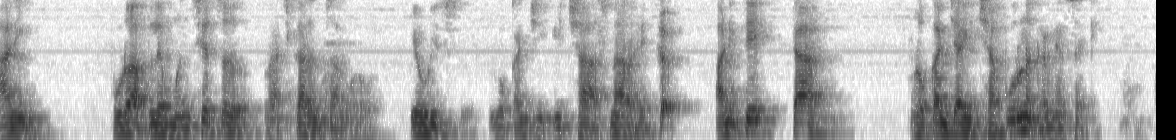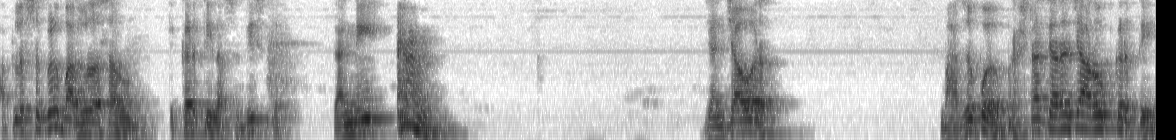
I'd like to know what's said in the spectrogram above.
आणि पुढं आपलं मनसेचं राजकारण चालवावं एवढीच लोकांची इच्छा असणार आहे. आणि ते त्या लोकांच्या इच्छा पूर्ण करण्यासाठी आपलं सगळं बाजूला सारून ते करतील असं दिसतंय. त्यांनी ज्यांच्यावर भाजप भ्रष्टाचाराचे आरोप करते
